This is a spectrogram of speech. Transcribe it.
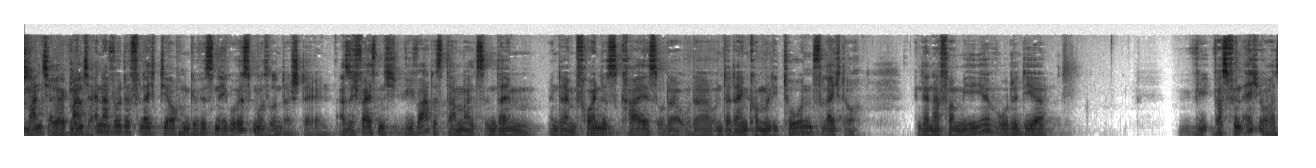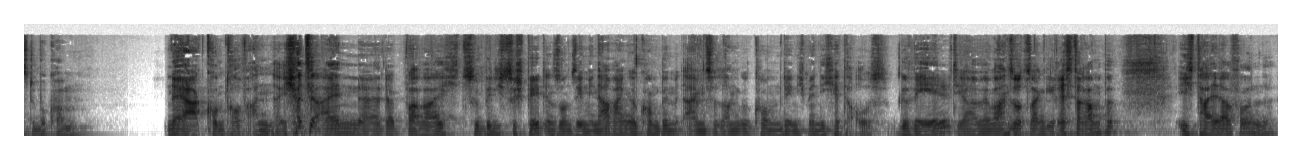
manch, ja, manch einer würde vielleicht dir auch einen gewissen Egoismus unterstellen. Also ich weiß nicht, wie war das damals in deinem, in deinem Freundeskreis oder, oder unter deinen Kommilitonen, vielleicht auch in deiner Familie? Wurde dir, wie, was für ein Echo hast du bekommen? Naja, kommt drauf an. Ne? Ich hatte einen, äh, da war ich zu, bin ich zu spät in so ein Seminar reingekommen, bin mit einem zusammengekommen, den ich mir nicht hätte ausgewählt. Ja, wir waren sozusagen die Resterampe. Ich Teil davon. Ne?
